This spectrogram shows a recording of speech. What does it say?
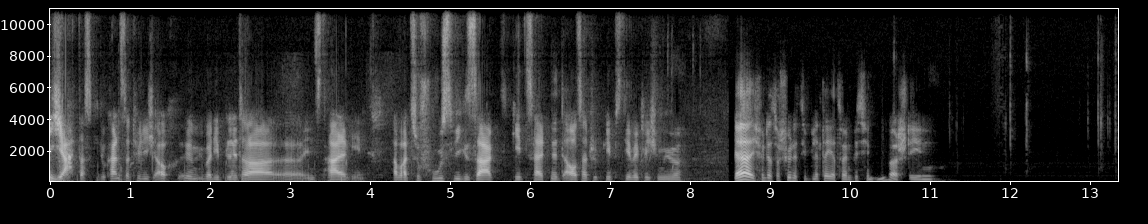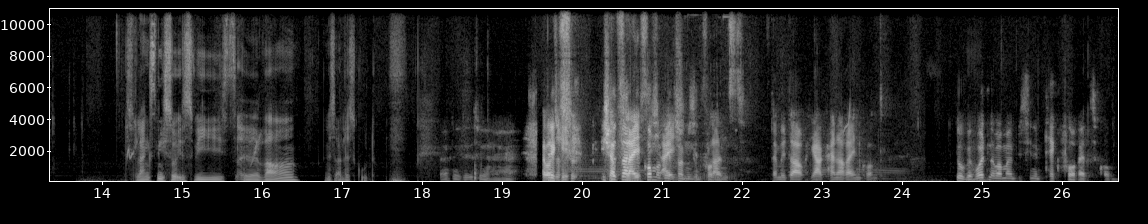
Ja, das, du kannst natürlich auch ähm, über die Blätter äh, ins Tal gehen. Aber zu Fuß, wie gesagt, geht's halt nicht, außer du gibst dir wirklich Mühe. Ja, ich finde das so schön, dass die Blätter jetzt so ein bisschen überstehen. Solange es nicht so ist, wie es äh, war, ist alles gut. Ist- also Okay. fl- Ich ich habe würd sagen, wir fleißig kommen aber ein bisschen damit da auch ja keiner reinkommt. So, wir wollten aber mal ein bisschen im Tech vorwärts kommen.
